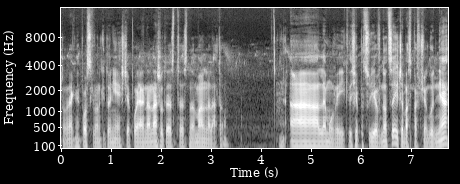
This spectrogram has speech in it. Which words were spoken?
to jak na polskie warunki to nie jest ciepło, jak na nasze to jest, to jest normalne lato. Ale mówię, kiedy się pracuje w nocy i trzeba spać w ciągu dnia,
